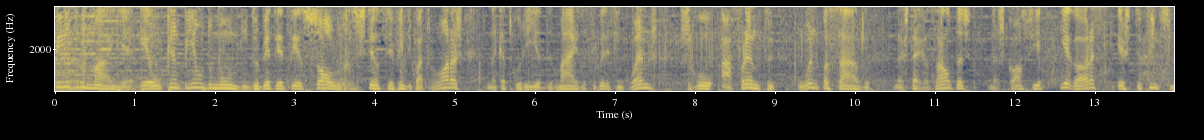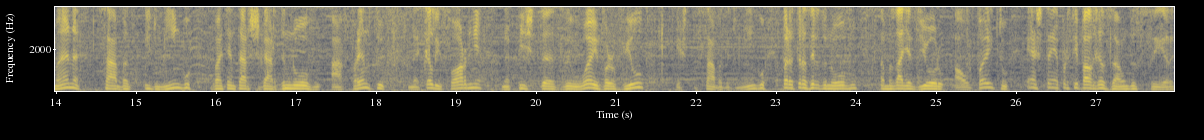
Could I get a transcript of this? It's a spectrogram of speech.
Pedro Maia é o campeão do mundo de BTT Solo Resistência 24 Horas, na categoria de mais de 55 anos. Chegou à frente o ano passado nas Terras Altas, na Escócia, e agora, este fim de semana, sábado e domingo, vai tentar chegar de novo à frente, na Califórnia, na pista de Waverville, este sábado e domingo, para trazer de novo a medalha de ouro ao peito. Esta é a principal razão de ser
